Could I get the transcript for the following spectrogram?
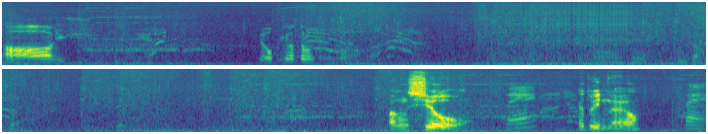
아이씨. 왜 어깨가 떨어지는 거야? 어 뭐 진짜 왔어요. 망시오. 네. 해도 있나요? 네.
